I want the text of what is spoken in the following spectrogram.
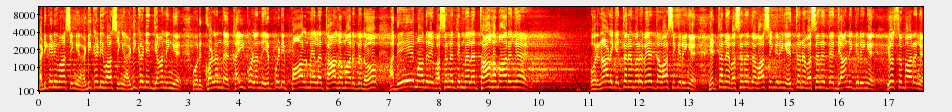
அடிக்கடி வாசிங்க அடிக்கடி வாசிங்க அடிக்கடி தியானிங்க. ஒரு குழந்தை கை குழந்தை எப்படி பால் மேல தாகமா இருக்குதோ அதே மாதிரி வசனத்தின் மேல தாகமா இருங்க. ஒரு நாளைக்கு எத்தனை முறை வேதத்தை வாசிக்கிறீங்க? எத்தனை வசனத்தை வாசிக்கிறீங்க? எத்தனை வசனத்தை தியானிக்கிறீங்க? யோசிச்சு பாருங்க.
